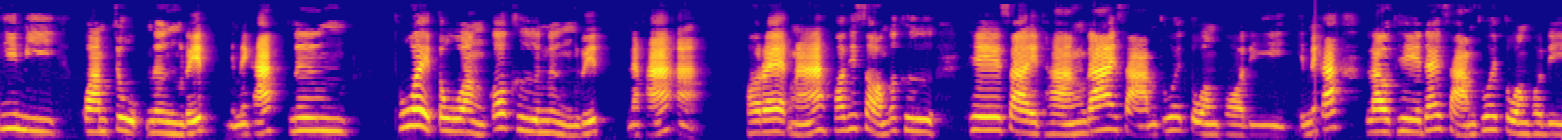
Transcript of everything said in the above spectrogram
ที่มีความจุหนึ่งลิตรเห็นไหมคะหนึ่งถ้วยตวงก็คือหนึ่งลิตรนะคะอะข้อแรกนะข้อที่สองก็คือ เทใส่ถังได้สามถ้วยตวงพอดี เห็นไหมคะเราเทได้สามถ้วยตวงพอดี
